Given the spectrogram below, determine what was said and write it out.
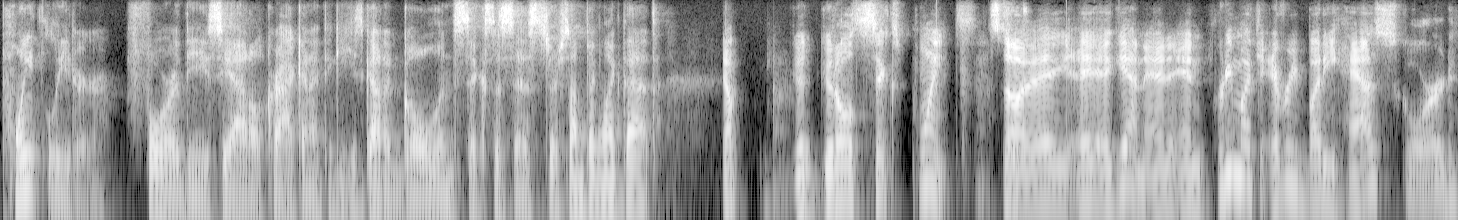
point leader for the Seattle Kraken. And I think he's got a goal and six assists or something like that. Yep, good, good old six points. So again, and and pretty much everybody has scored.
